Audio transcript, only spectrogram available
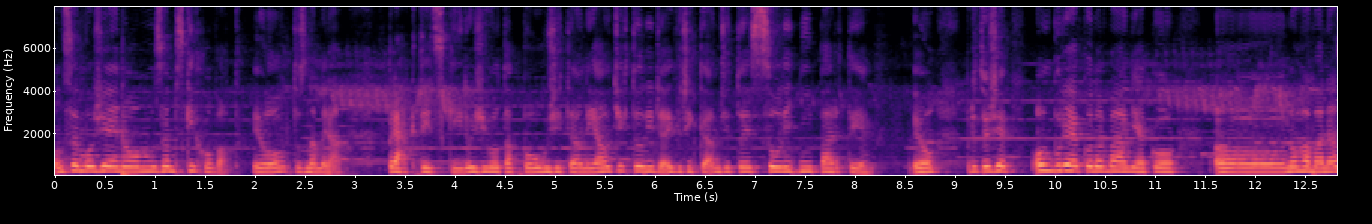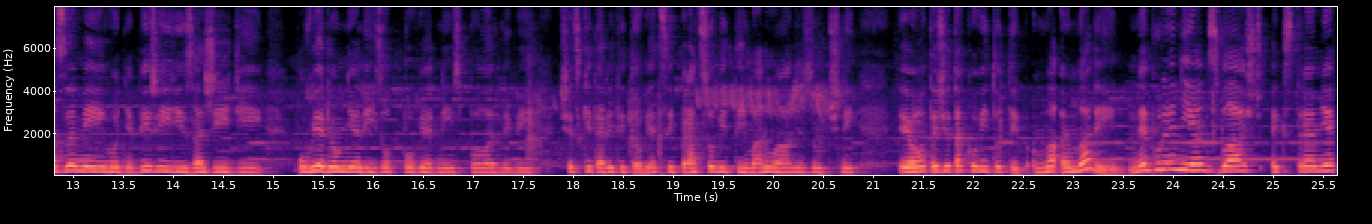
On se může jenom zemsky chovat, jo? To znamená praktický, do života použitelný. Já o těchto lidech říkám, že to je solidní partie, jo? Protože on bude jako normálně jako uh, nohama na zemi, hodně vyřídí, zařídí, uvědomělý, zodpovědný, spolehlivý, všechny tady tyto věci, pracovitý, manuálně zručný, Jo, takže takovýto typ. Mladý nebude nijak zvlášť extrémně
